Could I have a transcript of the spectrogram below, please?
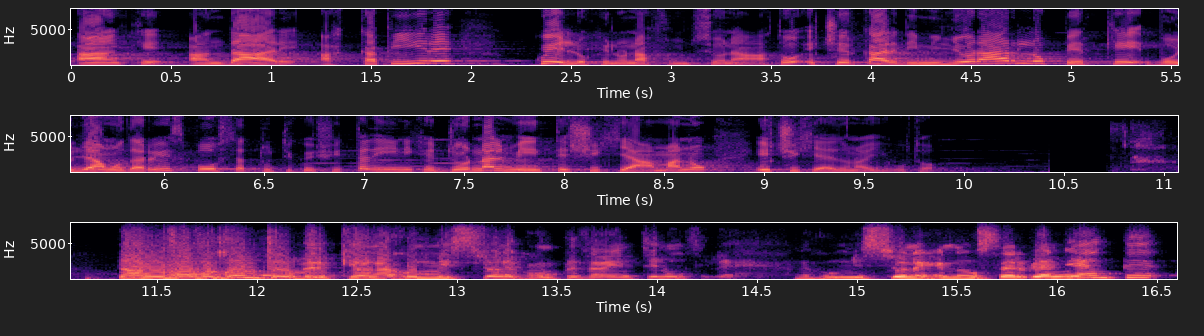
anche andare a capire quello che non ha funzionato e cercare di migliorarlo perché vogliamo dare risposte a tutti quei cittadini che giornalmente ci chiamano e ci chiedono aiuto. Abbiamo votato contro perché è una commissione completamente inutile, una commissione che non serve a niente,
